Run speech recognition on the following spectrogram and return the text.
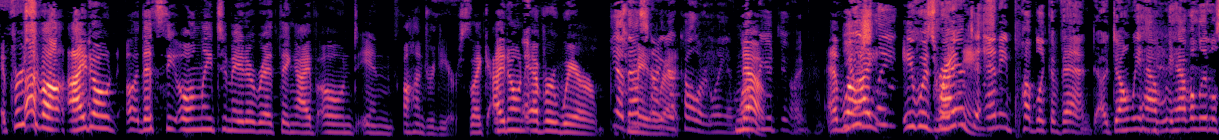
First of all, I don't. Oh, that's the only tomato red thing I've owned in a hundred years. Like I don't ever wear. Yeah, that's not red. your color, Lian. What no. were you doing? Uh, well, Usually, I, it was prior raining. to any public event. Uh, don't we have we have a little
